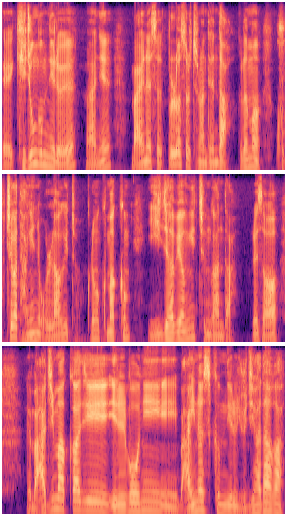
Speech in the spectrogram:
에, 기준금리를 만일 마이너스 플러스로 전환된다. 그러면 국채가 당연히 올라가겠죠. 그러면 그만큼 이자병이 증가한다. 그래서 마지막까지 일본이 마이너스 금리를 유지하다가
